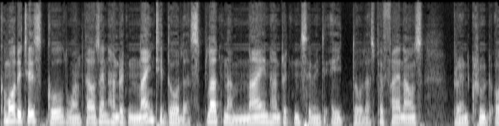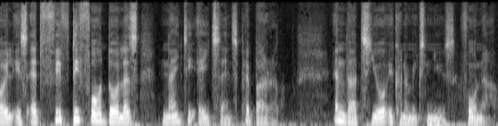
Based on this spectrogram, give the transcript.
Commodities, gold $1,190, platinum $978 per fine ounce, Brent crude oil is at $54.98 per barrel. And that's your economics news for now.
